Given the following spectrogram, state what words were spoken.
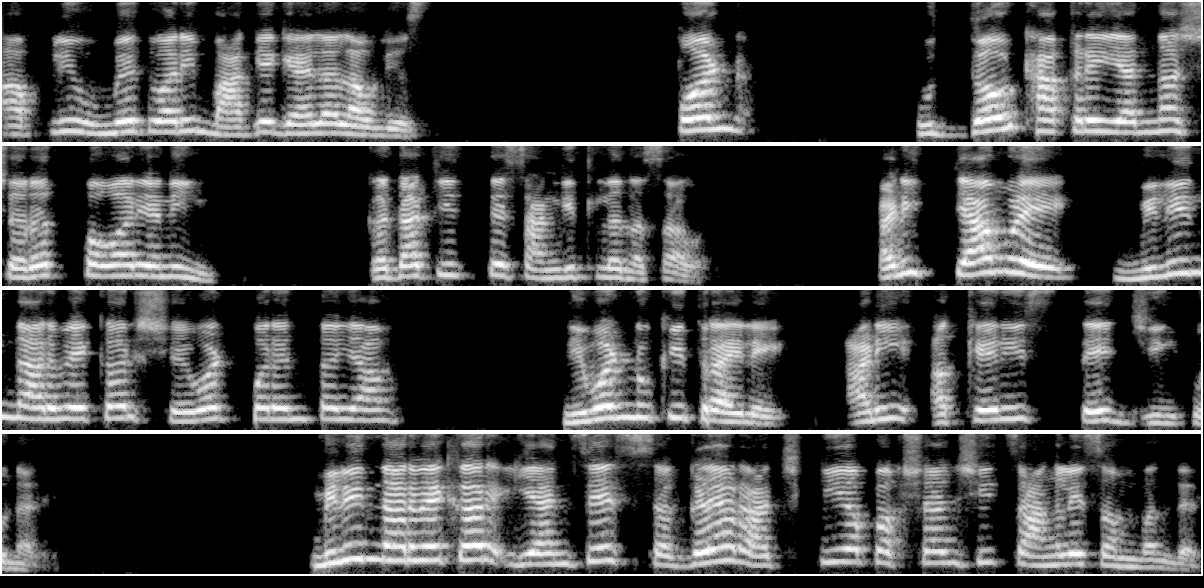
आपली उमेदवारी मागे घ्यायला लावली असती. पण उद्धव ठाकरे यांना शरद पवार यांनी कदाचित ते सांगितलं नसावं. आणि त्यामुळे मिलिंद नार्वेकर शेवटपर्यंत या निवडणुकीत राहिले आणि अखेरीस ते जिंकून आले. मिलिंद नार्वेकर यांचे सगळ्या राजकीय पक्षांशी चांगले संबंध आहेत.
